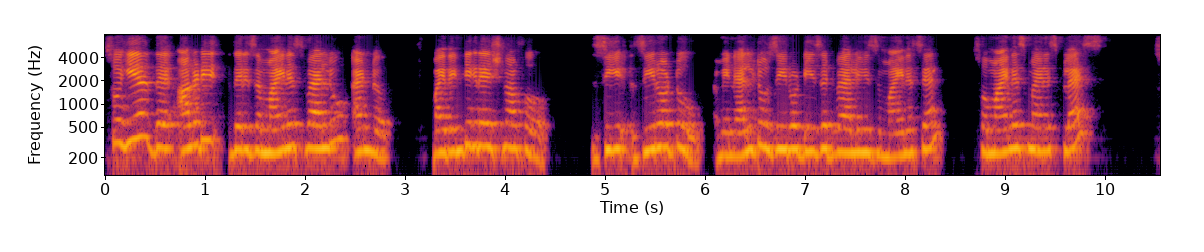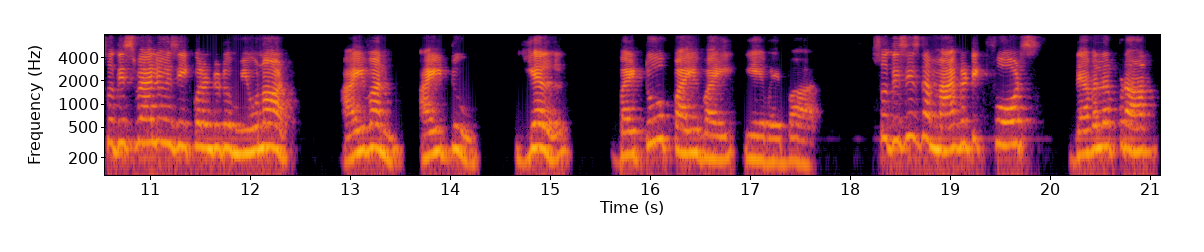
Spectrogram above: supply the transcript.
So here there already there is a minus value and by the integration of uh, 0 to, I mean L to 0 dz value is minus L. So minus minus plus. So this value is equivalent to mu naught I1, I2, L by 2 pi y ay bar. So this is the magnetic force developed on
